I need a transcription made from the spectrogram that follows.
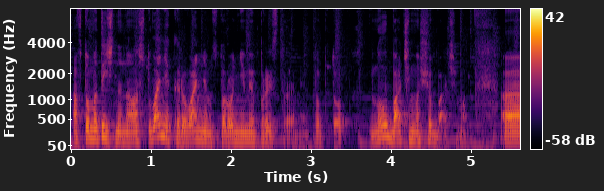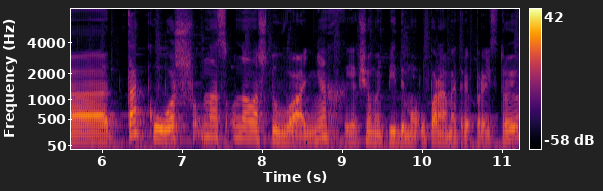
автоматичне налаштування керуванням сторонніми пристроями. Тобто, ну, бачимо, що бачимо. Е, також у нас у налаштуваннях, якщо ми підемо у параметри пристрою,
